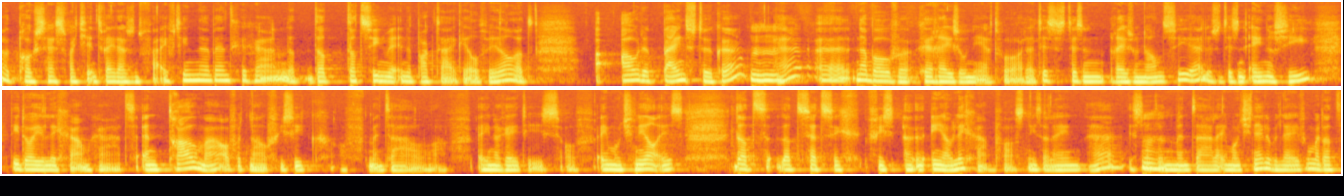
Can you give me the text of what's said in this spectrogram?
het proces wat je in 2015 eh, bent gegaan. Dat, dat, dat zien we in de praktijk heel veel. Dat oude pijnstukken hè, eh, naar boven geresoneerd worden. Het is, het is een resonantie, hè, dus het is een energie die door je lichaam gaat. En trauma, of het nou fysiek of mentaal of energetisch of emotioneel is, dat, dat zet zich eh, in jouw lichaam vast. Niet alleen hè, is dat een mentale, emotionele beleving, maar dat,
